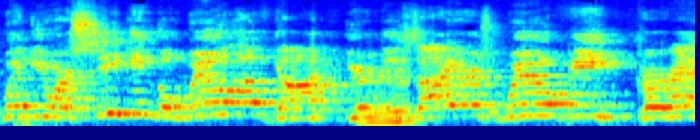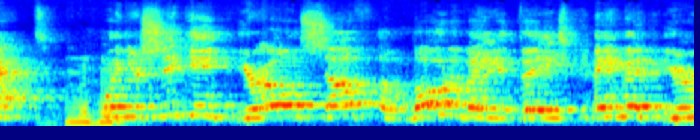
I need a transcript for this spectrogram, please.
When you are seeking the will of God, your mm -hmm. desires will be correct. Mm -hmm. When you're seeking your own self-motivated things, amen, you're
